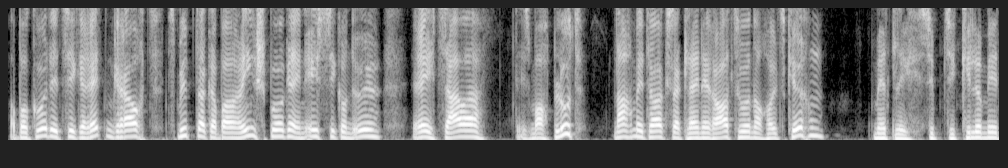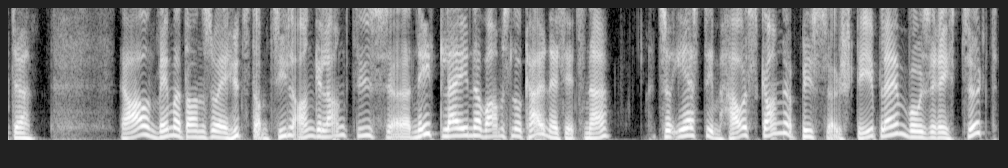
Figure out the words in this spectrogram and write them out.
ein paar gute Zigaretten geraucht, zum Mittag ein paar Ringspurger in Essig und Öl, recht sauer, das macht Blut. Nachmittags eine kleine Radtour nach Holzkirchen, gemütlich 70 Kilometer. Ja, und wenn man dann so erhitzt am Ziel angelangt ist, äh, nicht gleich in ein warmes Lokal ersetzen. Ne? Zuerst im Hausgang ein bisschen stehen bleiben, wo es recht zirkt,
